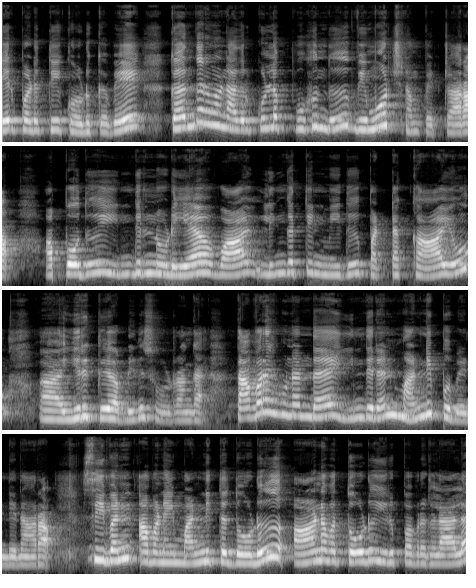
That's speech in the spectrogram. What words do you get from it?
ஏற்படுத்தி கொடுக்கவே கந்தர்வன் அதற்குள்ளே புகுந்து விமோச்சனம் பெற்றாராம் அப்போது இந்திரனுடைய வாள் லிங்கத்தின் மீது பட்ட காயம் இருக்குது அப்படின்னு சொல்கிறாங்க தவறை உணர்ந்த இந்திரன் மன்னிப்பு வேண்டினாராம் சிவன் அவனை மன்னித்ததோடு ஆணவத்தோடு இருப்பவர்களால்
